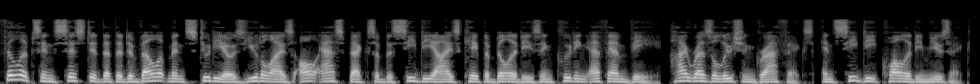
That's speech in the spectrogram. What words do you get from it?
Philips insisted that the development studios utilize all aspects of the CDI's capabilities including FMV, high-resolution graphics, and CD-quality music.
